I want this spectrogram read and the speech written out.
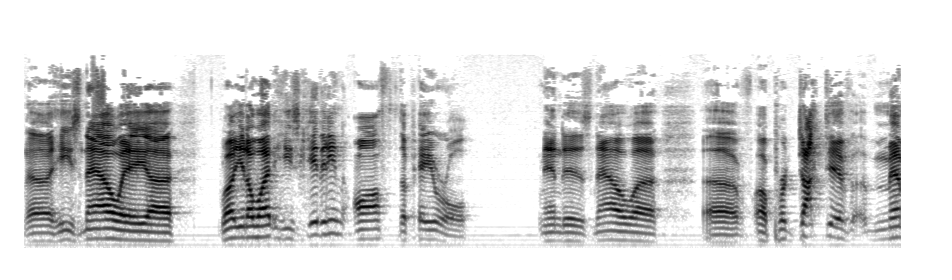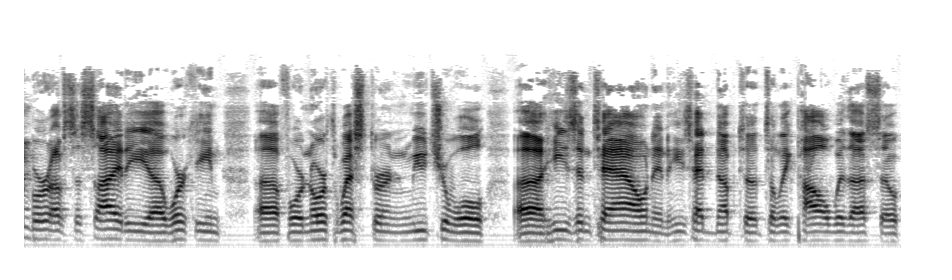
Uh, he's now a, uh, well, you know what? He's getting off the payroll and is now uh, a productive member of society uh, working uh, for Northwestern Mutual. Uh, he's in town and he's heading up to, to Lake Powell with us. So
